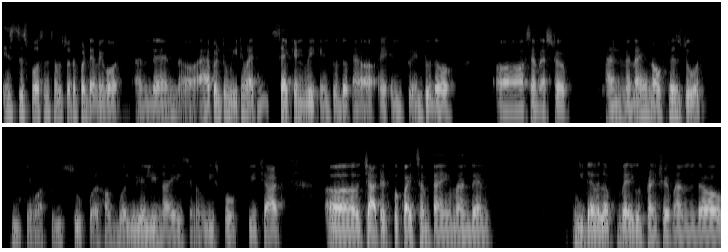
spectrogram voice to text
is this person some sort of a demigod? And then uh, I happened to meet him, I think, second week into the into into the uh, semester. And when I knocked his door, he came out to be super humble, really nice. You know, we spoke, we chat, uh, chatted for quite some time, and then we developed very good friendship. And uh,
